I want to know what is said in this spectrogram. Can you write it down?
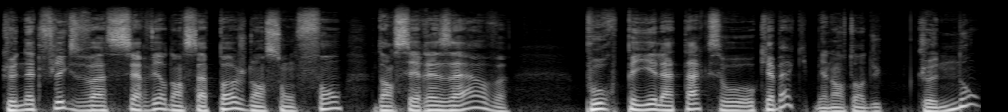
Que Netflix va servir dans sa poche, dans son fonds, dans ses réserves pour payer la taxe au, Québec? Bien entendu que non.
